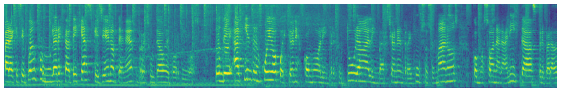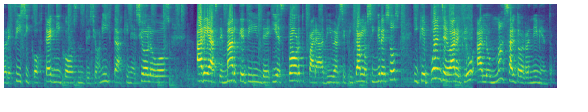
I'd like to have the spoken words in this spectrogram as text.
para que se puedan formular estrategias que lleguen a obtener resultados deportivos donde aquí entra en juego cuestiones como la infraestructura, la inversión en recursos humanos, como son analistas, preparadores físicos, técnicos, nutricionistas, kinesiólogos, áreas de marketing, de eSport para diversificar los ingresos y que puedan llevar al club a lo más alto del rendimiento.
